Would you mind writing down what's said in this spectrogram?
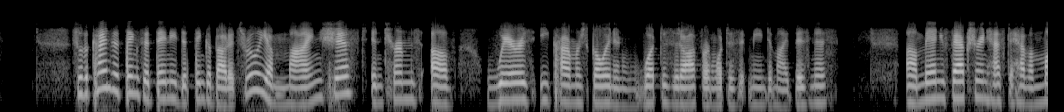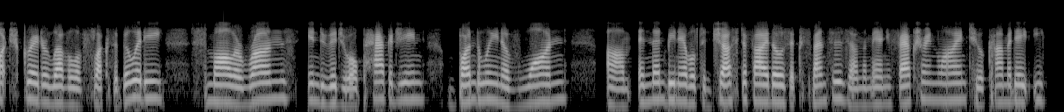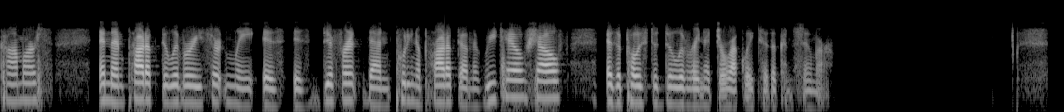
So the kinds of things that they need to think about, it's really a mind shift in terms of where is e-commerce going and what does it offer and what does it mean to my business. Um, manufacturing has to have a much greater level of flexibility, smaller runs, individual packaging, bundling of one, um, and then being able to justify those expenses on the manufacturing line to accommodate e-commerce. And then product delivery certainly is, is different than putting a product on the retail shelf as opposed to delivering it directly to the consumer.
